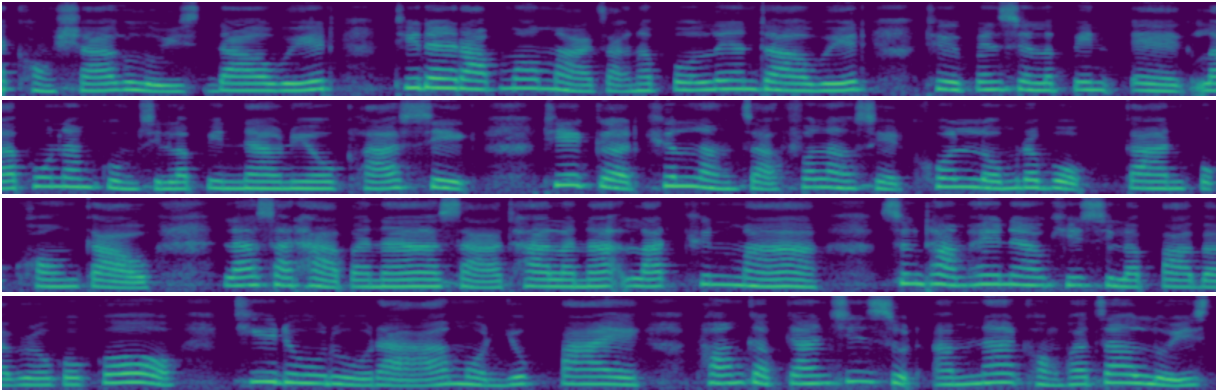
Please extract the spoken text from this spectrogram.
กของชาร์ลลุยส์ดาวิดที่ได้รับมอบหมายจากนโปเลียนดาวิดถือเป็นศิลปินเอก และผู้นำกลุ่มศิลปินแนวนิโอคลาสสิก ที่เกิดขึ้นหลังจากฝรั่งเศสค่นล้มระบบ การปกครองเก่า และสถาปนาสาธารณรัฐขึ้นมา ซึ่งทำให้แนวคิดศิลปะแบบโรโกโก้ ที่ดูหรูหราหมดยุคไป พร้อมกับการสิ้นสุดอำนาจของพระเจ้าหลุยส์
